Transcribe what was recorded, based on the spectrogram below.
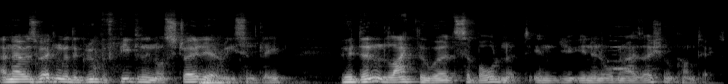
And I was working with a group of people in Australia recently who didn't like the word subordinate in, in an organizational context.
